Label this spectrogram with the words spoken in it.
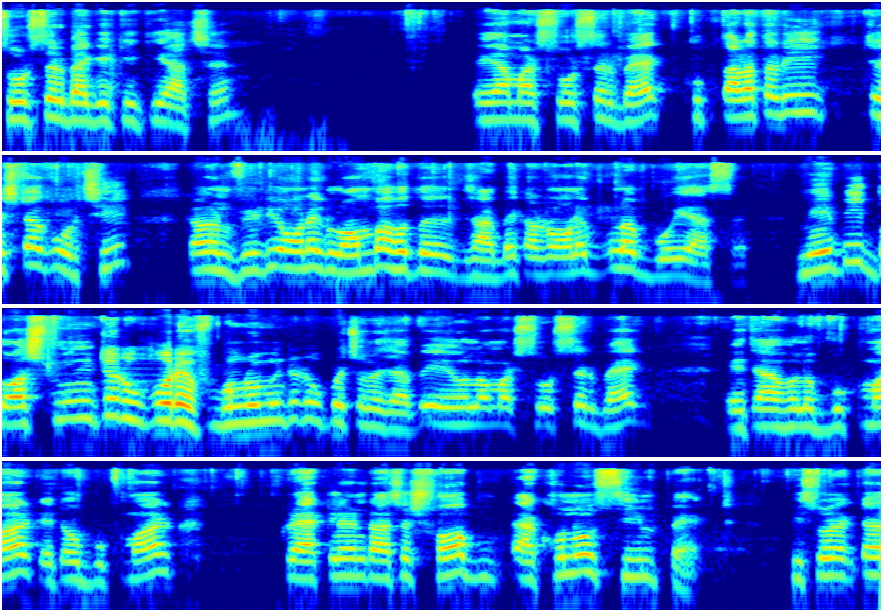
সোর্সের ব্যাগে কি কি আছে? এই আমার সোর্সের ব্যাগ। খুব তাড়াতাড়ি চেষ্টা করছি, কারণ ভিডিও অনেক লম্বা হতে যাবে, কারণ অনেকগুলো বই আছে। মেবি দশ মিনিটের উপরে, পনেরো মিনিটের উপরে চলে যাবে। এই হলো আমার সোর্সের ব্যাগ। এটা হলো বুকমার্ক এটাও বুকমার্ক ক্র্যাকল্যান্ড আছে, সব এখনও সিল প্যাকড পিছনে একটা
